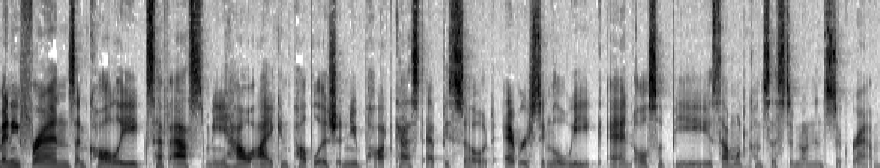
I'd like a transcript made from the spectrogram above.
Many friends and colleagues have asked me how I can publish a new podcast episode every single week and also be somewhat consistent on Instagram.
